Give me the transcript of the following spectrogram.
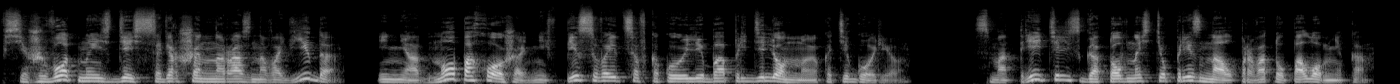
Все животные здесь совершенно разного вида, и ни одно, похоже, не вписывается в какую-либо определенную категорию. Смотритель с готовностью признал правоту паломника.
